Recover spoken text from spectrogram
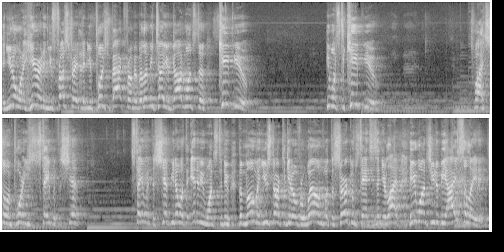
and you don't want to hear it, and you're frustrated and you push back from it. But let me tell you, God wants to keep you. He wants to keep you. That's why it's so important you stay with the ship. Stay with the ship. You know what the enemy wants to do? The moment you start to get overwhelmed with the circumstances in your life, he wants you to be isolated.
